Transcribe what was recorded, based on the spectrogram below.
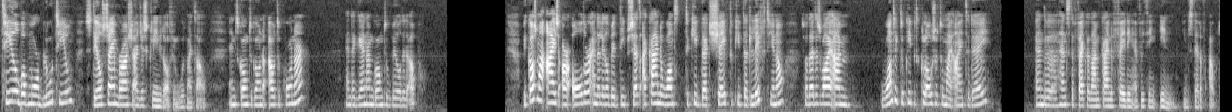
teal but more blue teal. Still same brush, I just cleaned it off with my towel. And it's going to go in the outer corner and again I'm going to build it up. Because my eyes are older and a little bit deep set, I kind of want to keep that shape, to keep that lift, you know. So that is why I'm wanting to keep it closer to my eye today. And uh, hence the fact that I'm kind of fading everything in instead of out.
